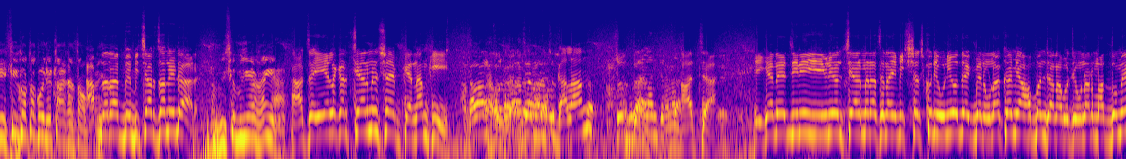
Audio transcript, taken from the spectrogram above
রিস্ট্রি কত করে টাকা তো আপনারা বিচার চান এটার? বিজয় হয় না। আচ্ছা এই এলাকার চেয়ারম্যান সাহেব কে নাম কি? কালাম আচ্ছা এখানে যিনি ইউনিয়ন চেয়ারম্যান আছেন আমি বিশ্বাস করি উনিও দেখবেন ওনাকে আমি আহ্বান জানাব যে ওনার মাধ্যমে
